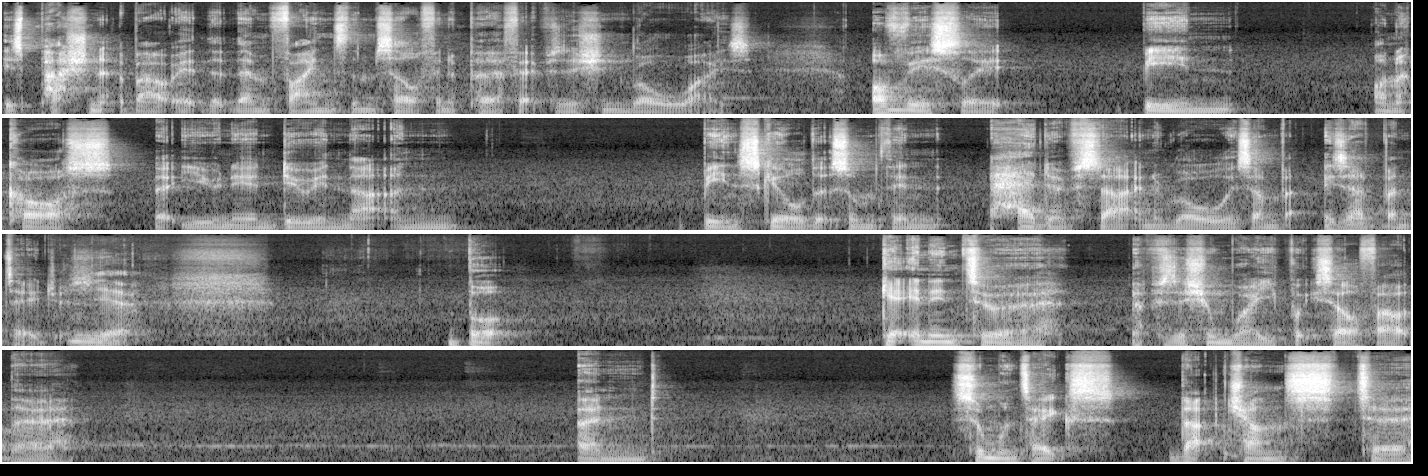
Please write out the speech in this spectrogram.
is passionate about it that then finds themselves in a perfect position role wise. Obviously, being on a course at uni and doing that and being skilled at something ahead of starting a role is is advantageous. yeah. But getting into a, a position where you put yourself out there and someone takes that chance to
